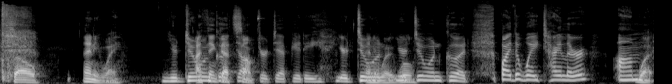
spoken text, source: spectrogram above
So anyway, You're doing I think good, that's Doctor something. Deputy. You're doing Anyway, you're we'll- doing good. By the way, Tyler, um, What?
